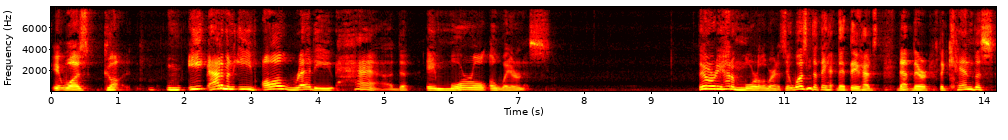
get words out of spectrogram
It was God, Adam and Eve already had a moral awareness. They already had a moral awareness. It wasn't that they had, that they had that their the canvas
